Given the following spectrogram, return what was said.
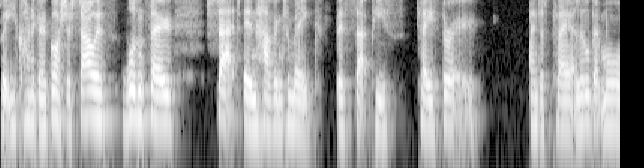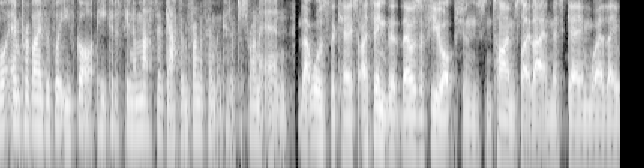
But you kind of go, gosh, if Stowers wasn't so set in having to make this set piece play through, and just play it a little bit more, improvise with what you've got, he could have seen a massive gap in front of him and could have just run it in. That was the case. I think that there was a few options and times like that in this game where they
